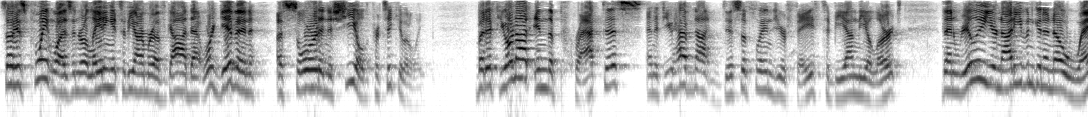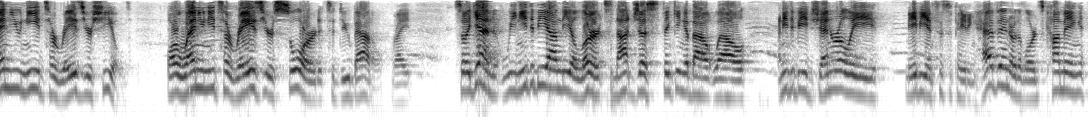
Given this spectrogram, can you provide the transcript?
So his point was, in relating it to the armor of God, that we're given a sword and a shield, particularly. But if you're not in the practice, and if you have not disciplined your faith to be on the alert, then really you're not even going to know when you need to raise your shield or when you need to raise your sword to do battle, right? So again, we need to be on the alert, not just thinking about, well, I need to be generally maybe anticipating heaven or the Lord's coming,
